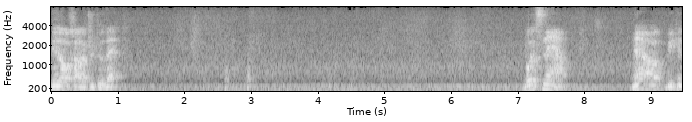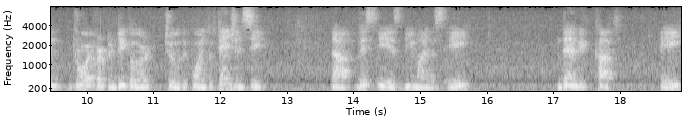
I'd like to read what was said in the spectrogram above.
We know how to do that. What's now? Now we can draw a perpendicular to the point of tangency. Now this is b minus a. Then we cut a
